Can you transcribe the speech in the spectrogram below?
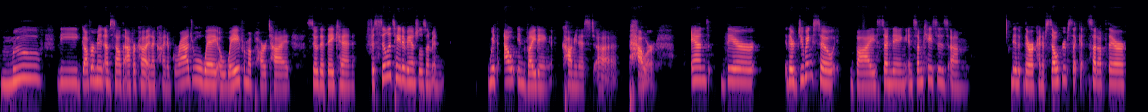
move the government of South Africa in a kind of gradual way away from apartheid so that they can facilitate evangelism and without inviting communist uh, power. And they're they're doing so by sending, in some cases, um, there are kind of cell groups that get set up there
